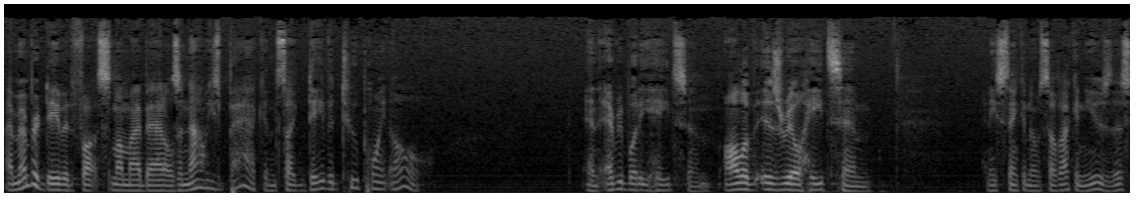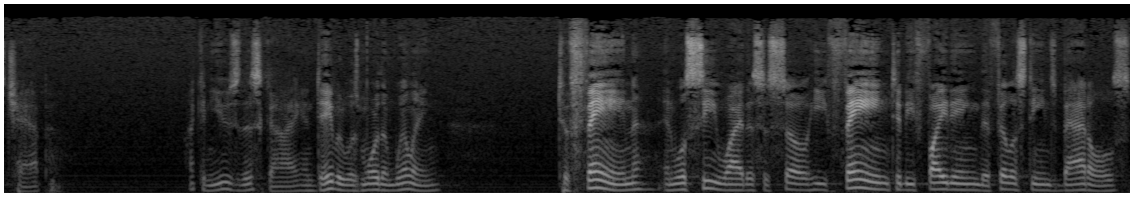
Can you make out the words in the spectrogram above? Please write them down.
I remember David fought some of my battles, and now he's back, and it's like David 2.0. And everybody hates him. All of Israel hates him. And he's thinking to himself, I can use this chap. I can use this guy. And David was more than willing to feign, and we'll see why this is so. He feigned to be fighting the Philistines' battles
